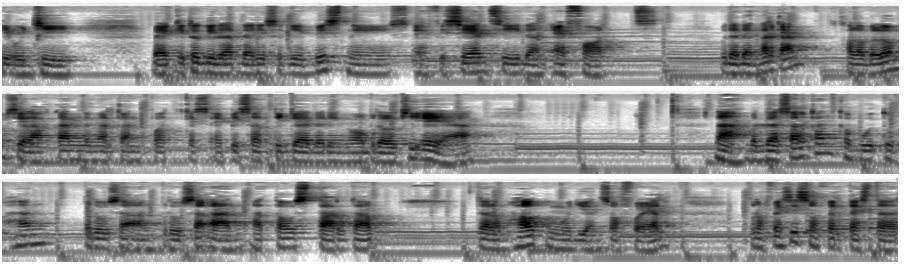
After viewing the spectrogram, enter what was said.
diuji. Baik itu dilihat dari segi bisnis, efisiensi, dan efforts. Udah dengar kan? Kalau belum, silahkan dengarkan podcast episode 3 dari Ngobrol QA ya. Nah, berdasarkan kebutuhan perusahaan-perusahaan atau startup dalam hal pengujian software, profesi software tester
